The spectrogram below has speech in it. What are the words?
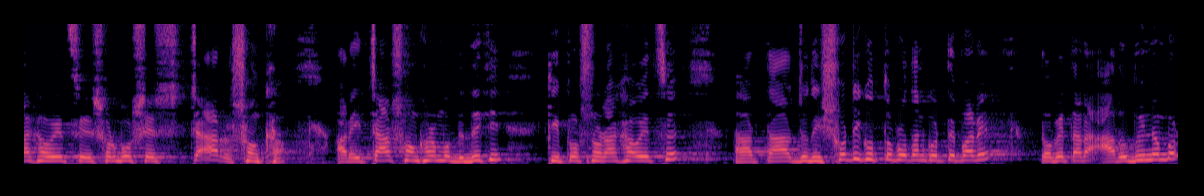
রাখা হয়েছে, সর্বশেষ চার সংখ্যা। আর এই চার সংখ্যার মধ্যে দেখি কি প্রশ্ন রাখা হয়েছে। আর তার যদি সঠিক উত্তর প্রদান করতে পারে, তবে তারা আরও দুই নম্বর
